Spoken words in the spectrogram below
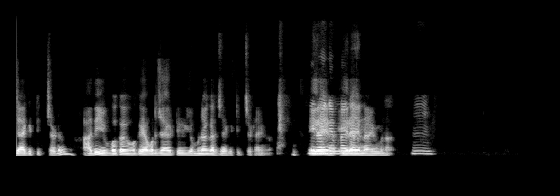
జాకెట్ ఇచ్చాడు. అది ఇవ్వక ఇవ్వక ఎవరి జాకెట్? యమునా గారి జాకెట్ ఇచ్చాడు ఆయన. Heroine heroine Yamuna heroine Yamuna um. ఇంక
